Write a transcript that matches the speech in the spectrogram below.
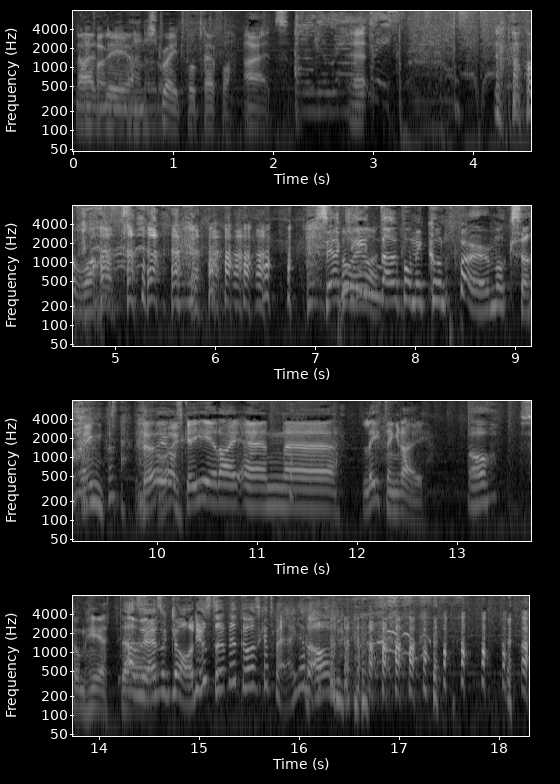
Nej, det blir en straight för att träffa. Alright. Eh, What? så jag kritar på min confirm också. Du, jag ska ge dig en eh, liten grej Ja. som heter... Alltså jag är så glad just nu, jag vet inte vad jag ska ta vägen. Ja.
